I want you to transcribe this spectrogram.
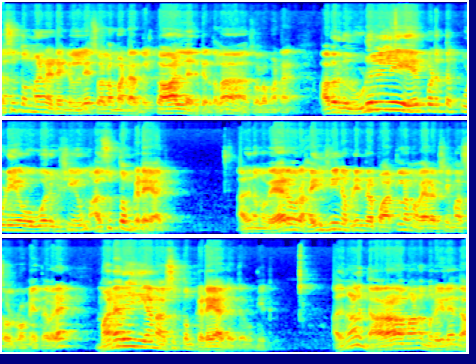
அசுத்தமான இடங்களிலே சொல்ல மாட்டார்கள். காலில் இருக்கிறதெல்லாம் சொல்ல மாட்டாங்க. அவர்கள் உடலிலே ஏற்படுத்தக்கூடிய ஒவ்வொரு விஷயமும் அசுத்தம் கிடையாது. அது நம்ம வேற ஒரு ஹைஜீன் அப்படின்ற பாட்டில் நம்ம வேற விஷயமா சொல்கிறோமே தவிர மன ரீதியான அசுத்தம் கிடையாது அது அவங்களுக்கு. அதனால தாராளமான முறையில் இந்த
